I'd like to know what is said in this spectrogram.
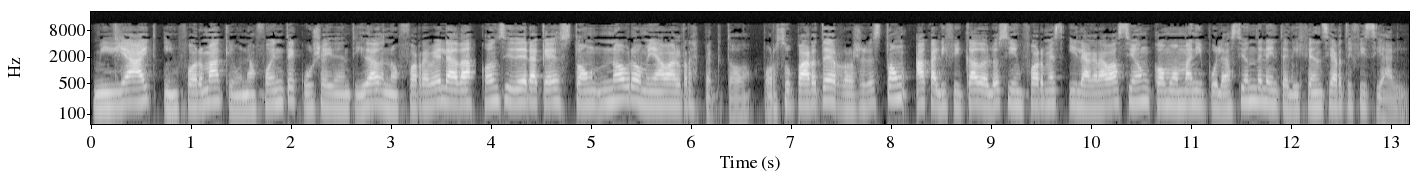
Mediaite informa que una fuente cuya identidad no fue revelada considera que Stone no bromeaba al respecto. Por su parte, Roger Stone ha calificado los informes y la grabación como manipulación de la inteligencia artificial.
